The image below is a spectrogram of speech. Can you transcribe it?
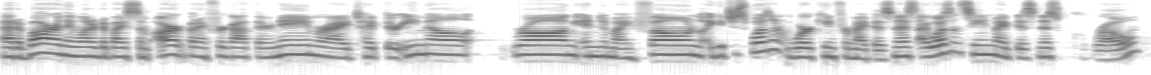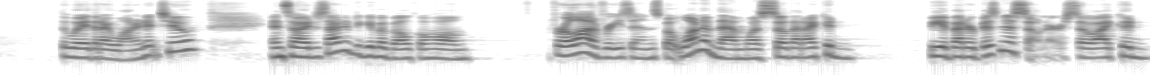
at a bar and they wanted to buy some art but i forgot their name or i typed their email wrong into my phone. Like it just wasn't working for my business. I wasn't seeing my business grow the way that i wanted it to. And so i decided to give up alcohol for a lot of reasons but one of them was so that i could be a better business owner. So i could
